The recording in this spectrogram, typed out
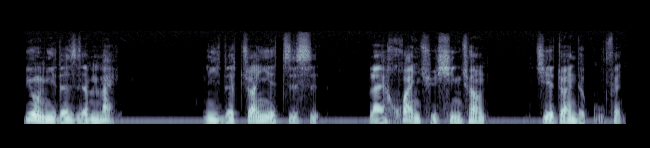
用你的人脉、你的专业知识来换取新创阶段的股份。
